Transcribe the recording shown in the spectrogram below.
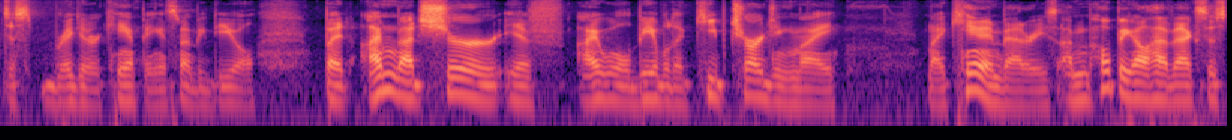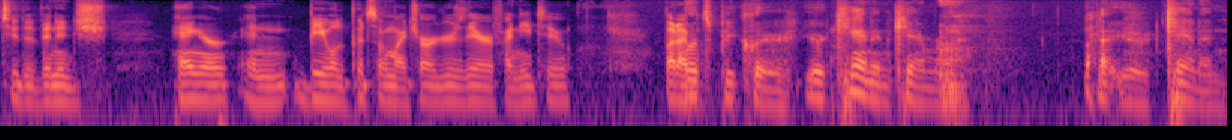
just regular camping. It's not a big deal, but I'm not sure if I will be able to keep charging my my Canon batteries. I'm hoping I'll have access to the vintage hangar and be able to put some of my chargers there if I need to. But I'm, Let's be clear. Your Canon camera, not your Canon.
